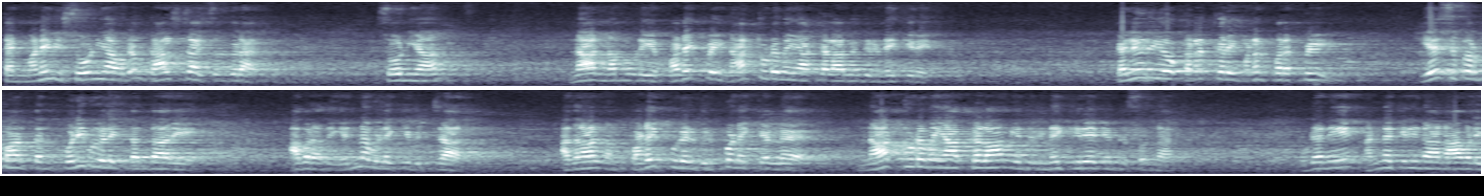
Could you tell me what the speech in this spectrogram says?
தன் மனைவி சோனியாவிடம் டால்ஸ்டாய் சொல்கிறார் சோனியா நான் நம்முடைய படைப்பை நாட்டுடைமையாக்கலாம் என்று நினைக்கிறேன். கலிலியோ கடற்கரை மணற்பரப்பில் இயேசு பெருமான் தன் பொழிவுகளை தந்தாரே. அவர் அதை என்ன விலைக்கு விற்றார்? அதனால் நம் படைப்புகள் விற்பனைக்கல்ல நாட்டுடைமையாக்கலாம் என்று நினைக்கிறேன் என்று சொன்னார். உடனே அன்னகிரினா நாவலை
